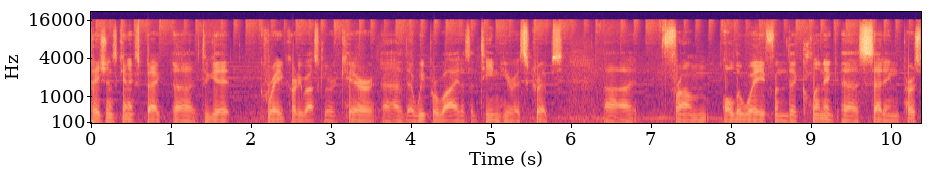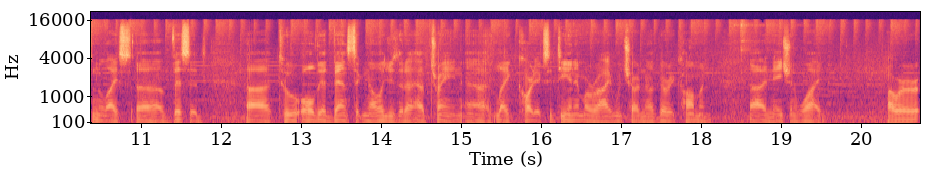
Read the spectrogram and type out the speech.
Patients can expect uh, to get great cardiovascular care uh, that we provide as a team here at Scripps. Uh, from all the way from the clinic setting, personalized visit, to all the advanced technologies that I have trained, uh, like cardiac CT and MRI, which are not very common uh, nationwide. Our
